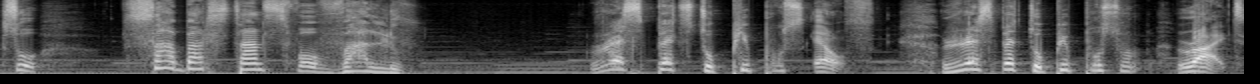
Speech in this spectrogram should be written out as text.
So, Sabbath stands for value, respect to people's health, respect to people's right,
